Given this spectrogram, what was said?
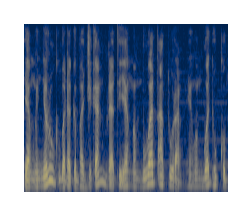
yang menyeru kepada kebajikan berarti yang membuat aturan, yang membuat hukum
